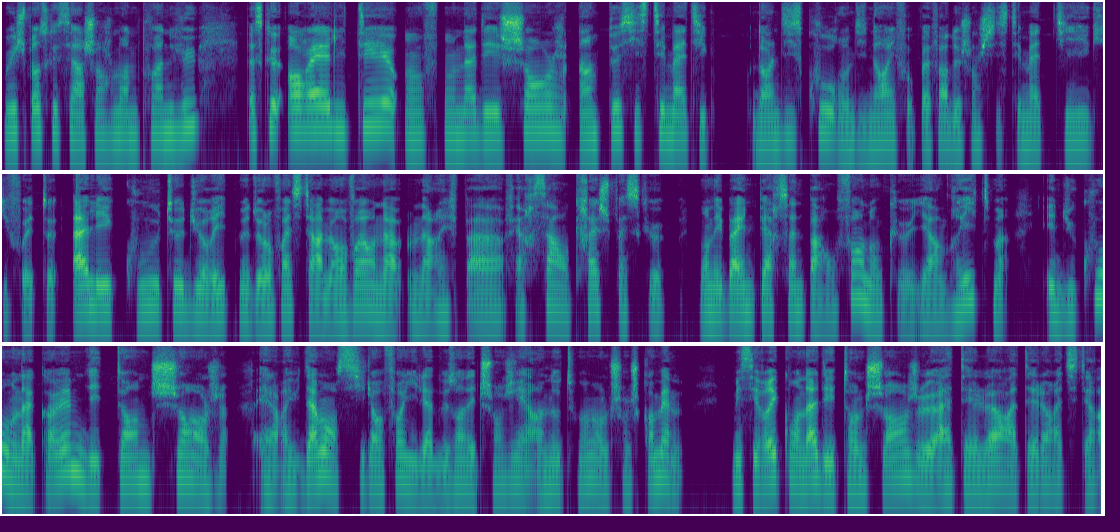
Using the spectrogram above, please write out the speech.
Oui, je pense que c'est un changement de point de vue parce qu'en réalité, on, on a des changes un peu systématiques dans le discours, on dit non, il faut pas faire de change systématique, il faut être à l'écoute du rythme de l'enfant, etc. Mais en vrai, on n'arrive pas à faire ça en crèche parce que on n'est pas une personne par enfant, donc euh, il y a un rythme. Et du coup, on a quand même des temps de change. Alors évidemment, si l'enfant il a besoin d'être changé à un autre moment, on le change quand même. Mais c'est vrai qu'on a des temps de change à telle heure, à telle heure, etc.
